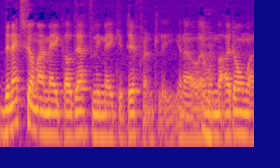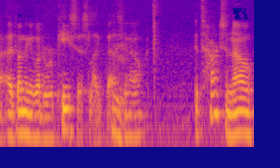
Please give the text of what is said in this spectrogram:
The next film I make, I'll definitely make it differently. You know, Mm. I don't I don't think I'm going to repeat it like that. Mm. You know, it's hard to know.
